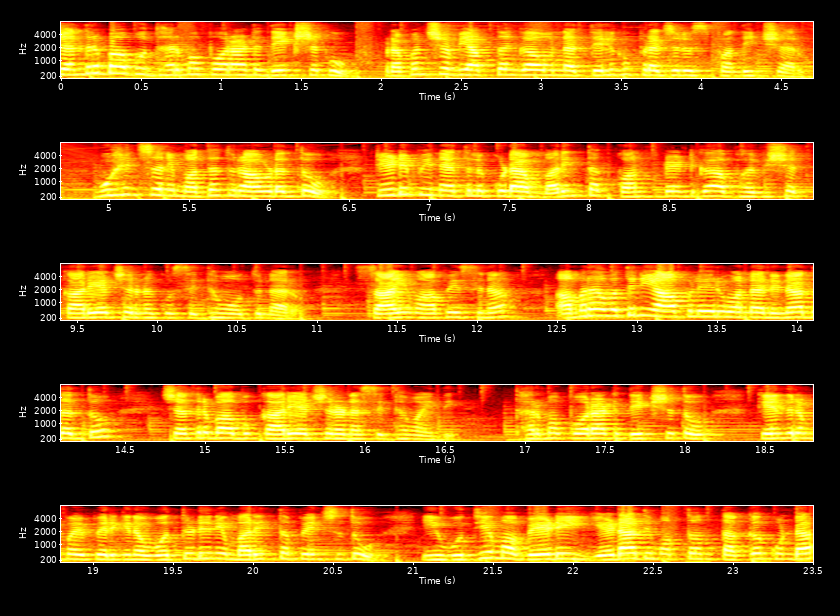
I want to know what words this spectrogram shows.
చంద్రబాబు ధర్మ పోరాట దీక్షకు ప్రపంచవ్యాప్తంగా ఉన్న తెలుగు ప్రజలు స్పందించారు. ఊహించని మద్దతు రావడంతో టీడీపీ నేతలు కూడా మరింత కాన్ఫిడెంట్గా భవిష్యత్ కార్యాచరణకు సిద్ధమవుతున్నారు. సాయం ఆపేసిన అమరావతిని ఆపలేరు అన్న నినాదంతో చంద్రబాబు కార్యాచరణ సిద్ధమైంది. ధర్మ పోరాట దీక్షతో కేంద్రంపై పెరిగిన ఒత్తిడిని మరింత పెంచుతూ ఈ ఉద్యమ వేడి ఏడాది మొత్తం తగ్గకుండా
